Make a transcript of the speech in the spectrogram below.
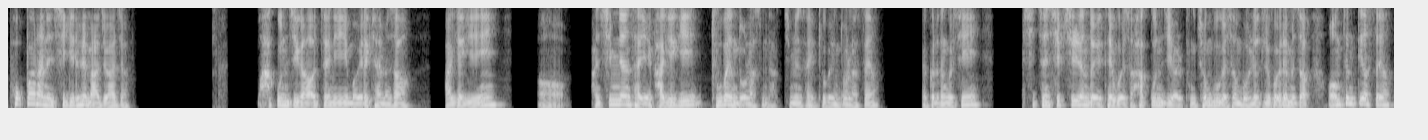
폭발하는 시기를 마주하죠. 학군지가 어쩌니 뭐 이렇게 하면서 가격이 어, 한 10년 사이에 가격이 두 배 정도 올랐습니다. 10년 사이에 두 배 정도 올랐어요. 그러던 것이 2017년도에 대구에서 학군지 열풍 전국에서 몰려들고 이러면서 엄청 뛰었어요.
